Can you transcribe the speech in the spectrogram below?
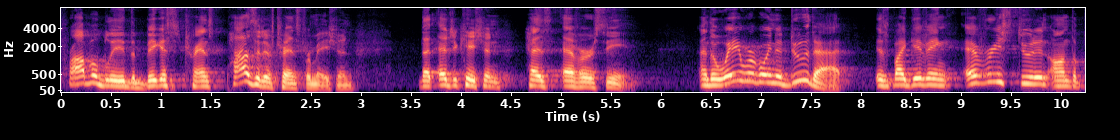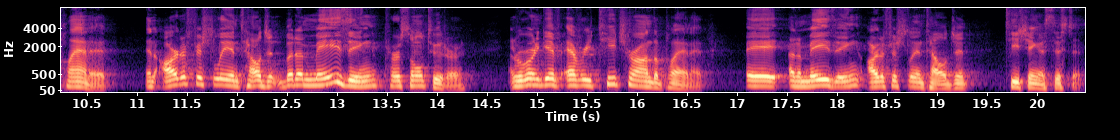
probably the biggest trans- positive transformation that education has ever seen. And the way we're going to do that is by giving every student on the planet an artificially intelligent but amazing personal tutor. And we're going to give every teacher on the planet a, an amazing artificially intelligent teaching assistant.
